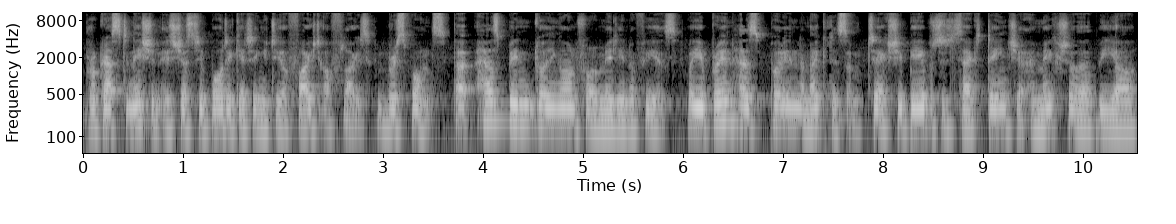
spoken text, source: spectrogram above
Procrastination is just your body getting into a fight or flight response that has been going on for a million of years, where your brain has put in a mechanism to actually be able to detect danger and make sure that we are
